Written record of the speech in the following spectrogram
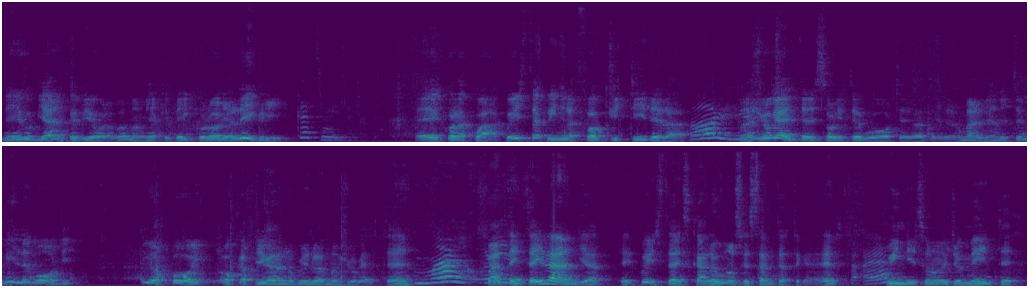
Nero, bianco e viola. Mamma mia, che bei colori allegri. Grazie mille. Eccola qua. Questa quindi la Ford GT della Oh, Maggiorente, le solite ruote. Va bene, ormai abbiamo detto in mille modi. Prima o poi lo capiranno quelli della Maggiorette, eh. Fatta in Thailandia e questa è scala 1,63 eh? Eh? quindi sono leggermente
